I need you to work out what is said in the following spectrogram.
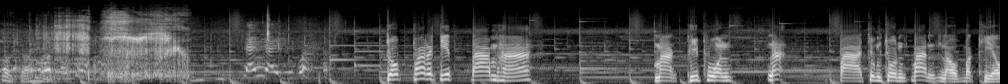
ต้องสามารถจบภารกิจตามหา หมากพิพวนณป่าชุมชนบ้านเหล่าบักเขียว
